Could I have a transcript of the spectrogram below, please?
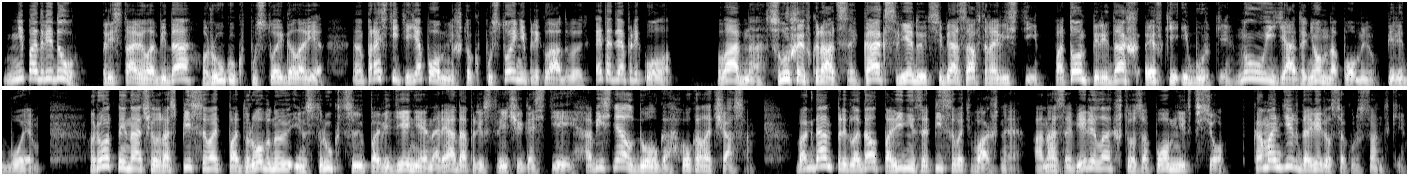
Не подведу. Приставила беда руку к пустой голове. «Э, Простите, я помню, что к пустой не прикладывают. Это для прикола. Ладно, слушай вкратце, как следует себя завтра вести. Потом передашь Эвке и Бурке. Ну и я днем напомню, перед боем. Ротный начал расписывать подробную инструкцию поведения наряда при встрече гостей. Объяснял долго, около часа. Богдан предлагал Полине записывать важное. Она заверила, что запомнит все. Командир доверился курсантке.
